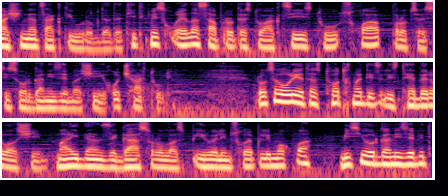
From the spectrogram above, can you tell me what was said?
მაშინაც აქტიურობდა და თითქმის ყველა საპროტესტო აქციის თუ სხვა პროცესის ორგანიზებაში იყო ჩართული. როცა 2014 წლის თებერვალში მაიდანზე გასროლას პირველი მსხვერპლი მოხდა, მისი ორგანიზებით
